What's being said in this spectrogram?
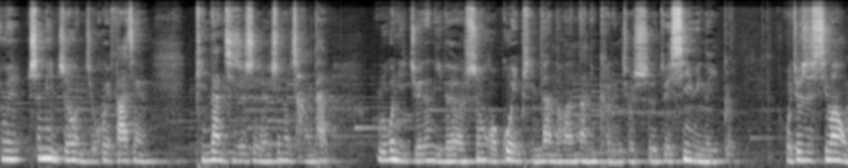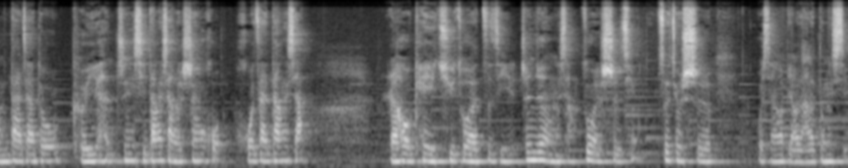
因为生病之后，你就会发现，平淡其实是人生的常态。如果你觉得你的生活过于平淡的话，那你可能就是最幸运的一个。我就是希望我们大家都可以很珍惜当下的生活，活在当下，然后可以去做自己真正想做的事情。这就是我想要表达的东西。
